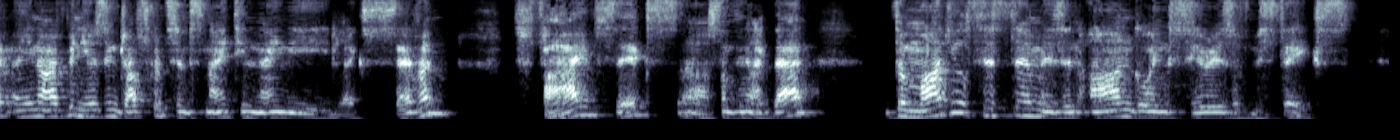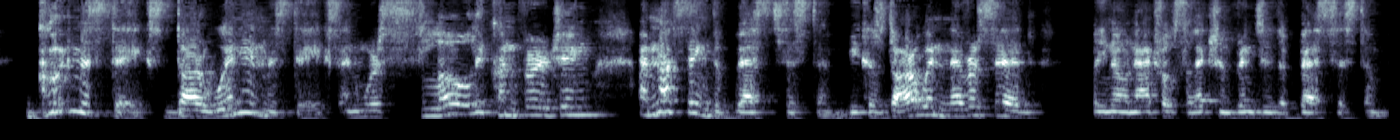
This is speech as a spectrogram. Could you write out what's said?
I you know I've been using JavaScript since 1990, like seven, five, six, uh, something like that. The module system is an ongoing series of mistakes good mistakes, Darwinian mistakes, and we're slowly converging. I'm not saying the best system because Darwin never said, you know, natural selection brings you the best system,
